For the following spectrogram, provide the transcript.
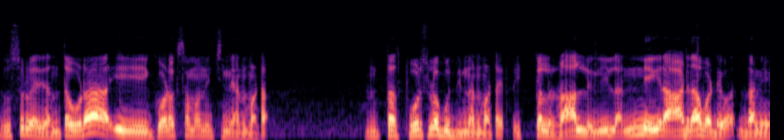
చూస్తారు కదా ఇదంతా కూడా ఈ గోడకు సంబంధించింది అనమాట అంత స్పోర్ట్స్లో గుద్దింది అనమాట ఇటుకలు రాళ్ళు వీళ్ళు అన్నీ ఎగిరి ఆడదా పడ్డాయి. దాన్ని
